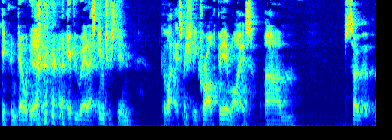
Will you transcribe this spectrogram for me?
dip and delve into Mm-hmm. Yeah. everywhere that's interesting, like especially craft beer wise. Um, so uh,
